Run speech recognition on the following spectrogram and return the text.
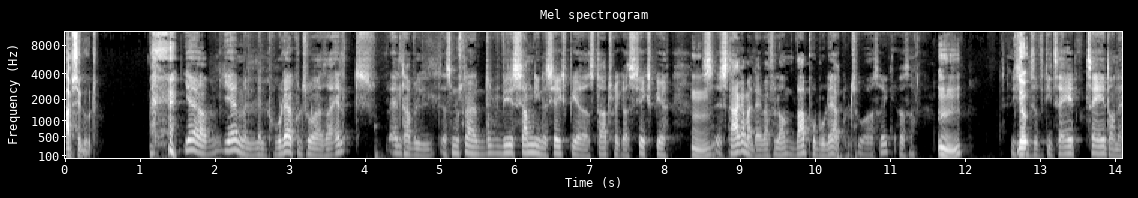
Absolut. ja, ja, men, men populærkultur, altså alt, alt har vel, altså nu snakker, vi sammenligner Shakespeare og Star Trek og Shakespeare, mm. snakker man da i hvert fald om, var populærkultur også, ikke? Altså, mm. I jo. Tid, fordi teaterne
